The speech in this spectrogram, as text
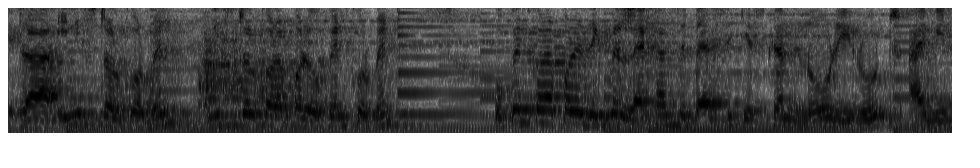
এটা ইনস্টল করবেন। ইনস্টল করার পরে ওপেন করবেন। ওপেন করার পরে দেখবেন লেখা আছে বেসিক স্ক্যান নো রি রুট আই মিন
